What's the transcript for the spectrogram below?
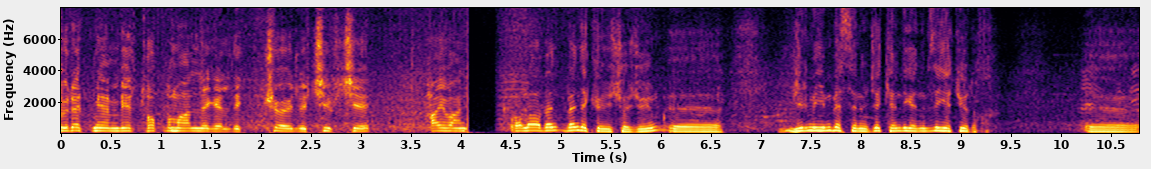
Üretmeyen bir toplum haline geldik. Köylü, çiftçi, hayvan. Vallahi ben ben de köylü çocuğuyum. Ee, 20-25 sene önce kendi kendimize yetiyorduk. Ee,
